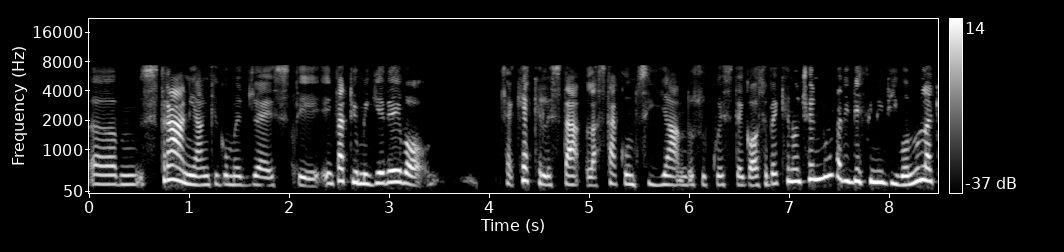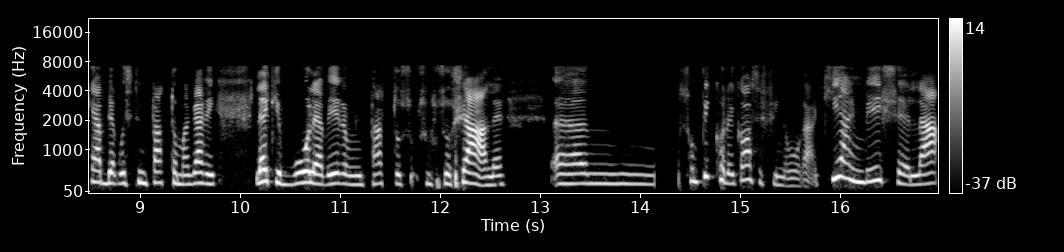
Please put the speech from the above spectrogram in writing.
ehm, strani anche come gesti. Infatti io mi chiedevo, cioè chi è che sta, la sta consigliando su queste cose? Perché non c'è nulla di definitivo, nulla che abbia questo impatto, magari lei che vuole avere un impatto sul su sociale. Um, sono piccole cose finora. Chi ha invece la,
